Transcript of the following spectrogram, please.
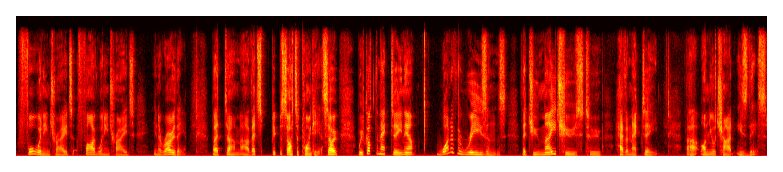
four winning trades five winning trades in a row there. But um, uh, that's bit besides the point here. So we've got the MACD now one of the reasons that you may choose to have a MACD uh, on your chart is this.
